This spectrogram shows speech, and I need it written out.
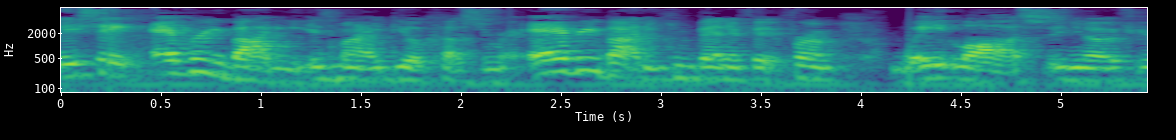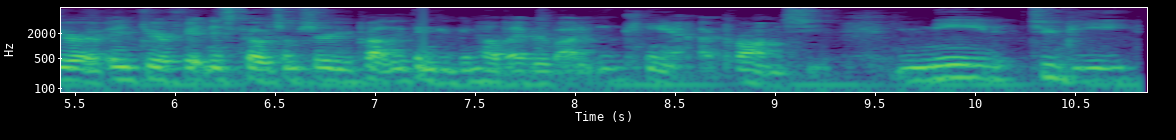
They say everybody is my ideal customer. Everybody can benefit from weight loss. You know, if you're a, if you're a fitness coach, I'm sure you probably think you can help everybody. You can't. I promise you. You need to be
